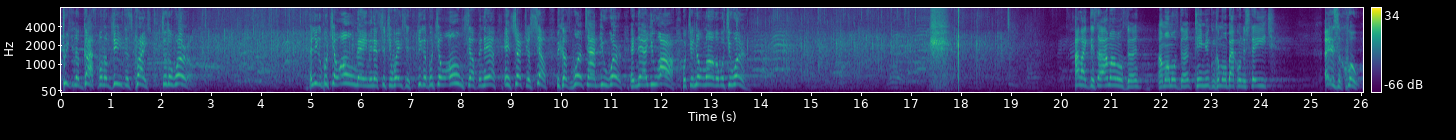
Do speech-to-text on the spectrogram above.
preaching the gospel of Jesus Christ to the world. And you can put your own name in that situation. You can put your own self in there, insert yourself, because one time you were, and now you are, but you're no longer what you were. I like this. I'm almost done. I'm almost done. Team, you can come on back on the stage. It's a quote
